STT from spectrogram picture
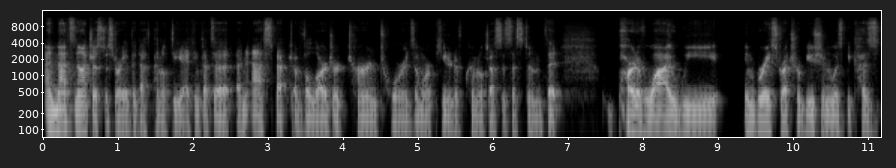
And that's not just a story of the death penalty. I think that's a, an aspect of the larger turn towards a more punitive criminal justice system that part of why we embraced retribution was because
